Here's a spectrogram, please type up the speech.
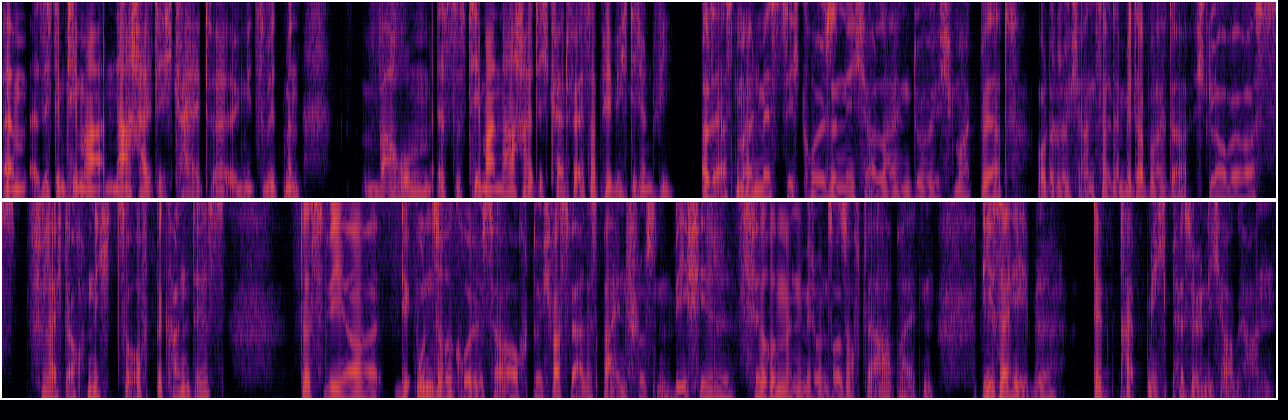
ähm, sich dem Thema Nachhaltigkeit äh, irgendwie zu widmen. Warum ist das Thema Nachhaltigkeit für SAP wichtig und wie? Also erstmal messt sich Größe nicht allein durch Marktwert oder durch Anzahl der Mitarbeiter. Ich glaube, was vielleicht auch nicht so oft bekannt ist, dass wir die, unsere Größe auch durch was wir alles beeinflussen, wie viel Firmen mit unserer Software arbeiten. Dieser Hebel, der treibt mich persönlich auch an.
